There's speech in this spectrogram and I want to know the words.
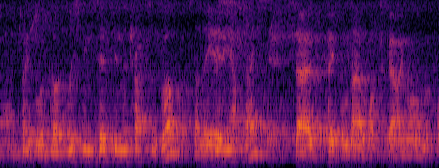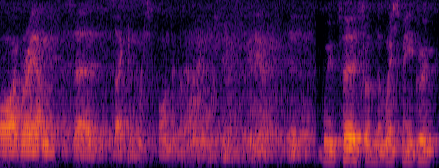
uh, people have got listening sets in the trucks as well, so they're yes. getting updates. So people know what's going on on the fire ground, so they can respond accordingly. We've heard from the Westmere Group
